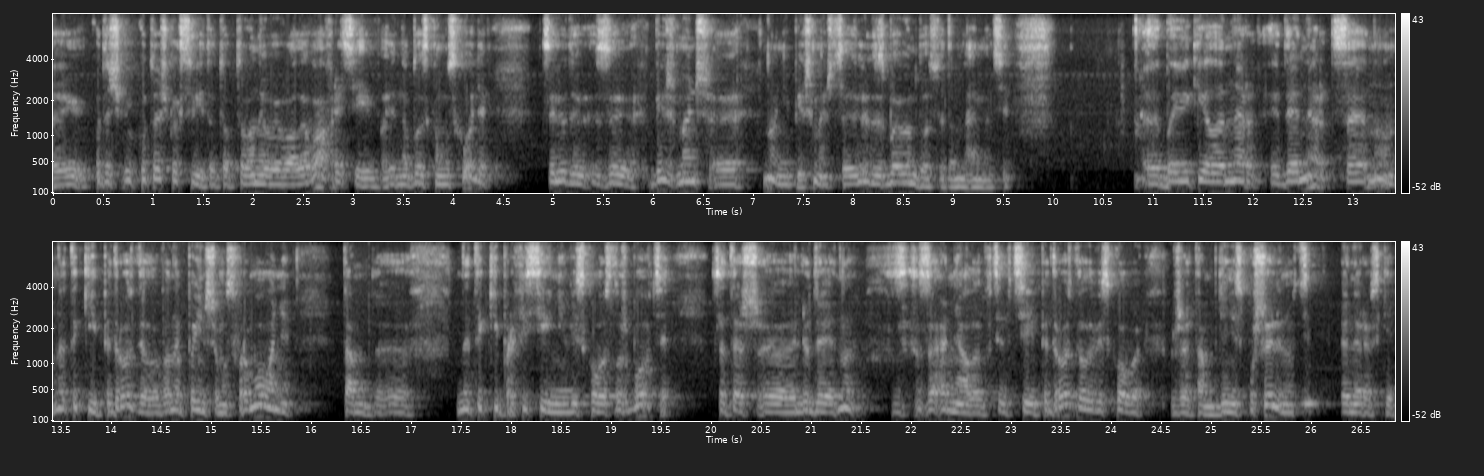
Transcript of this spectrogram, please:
е, куточках, куточках світу. Тобто вони воювали в Африці і на Близькому Сході. Це люди з більш-менш, е, ну не більш-менш, це люди з бойовим досвідом найманці. Бойовики ЛНР і ДНР це ну, не такі підрозділи, вони по-іншому сформовані. Там не такі професійні військовослужбовці. Це теж е, людей ну, заганяли в ці, в ці підрозділи військові, вже там Деніс Пушилін, ці ДНРівські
